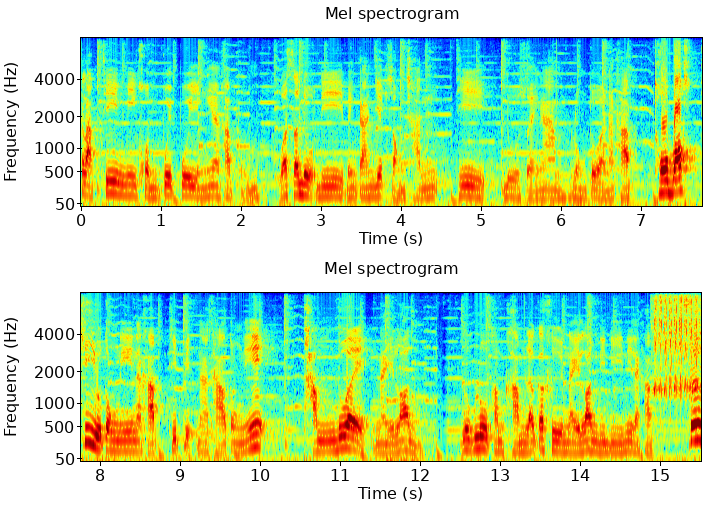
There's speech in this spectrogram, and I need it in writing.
กลับที่มีขนปุยๆอย่างเงี้ยครับผมวัสดุดีเป็นการเย็บ 2 ชั้นที่ดูสวยงามลงตัวนะครับโทบ็อกซ์ที่อยู่ตรงนี้นะครับ ที่ปิดหน้าเท้าตรงนี้ทำด้วยไนล่อนรูปๆคำๆแล้วก็คือไนล่อนดีๆ นี่แหละครับ ซึ่ง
